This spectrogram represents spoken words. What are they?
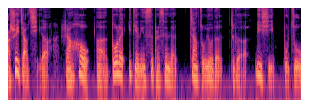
把税缴齐了，然后呃多了一点零四 percent 的这样左右的这个利息补足。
